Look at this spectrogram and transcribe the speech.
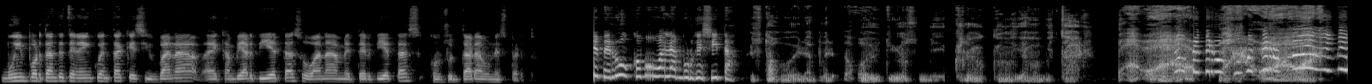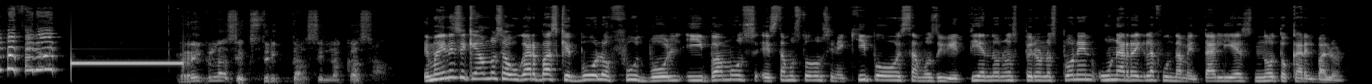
muy importante tener en cuenta que si van a eh, cambiar dietas o van a meter dietas, consultar a un experto. Perú, ¿cómo va la hamburguesita? Está buena, pero. Ay, Dios mío, creo que voy a vomitar. ¡No, Perú! ¡Ay, me pasaron! Reglas estrictas en la casa. Imagínense que vamos a jugar básquetbol o fútbol y vamos, estamos todos en equipo, estamos divirtiéndonos, pero nos ponen una regla fundamental y es no tocar el balón.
